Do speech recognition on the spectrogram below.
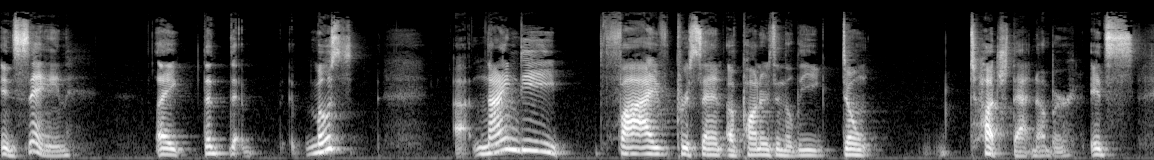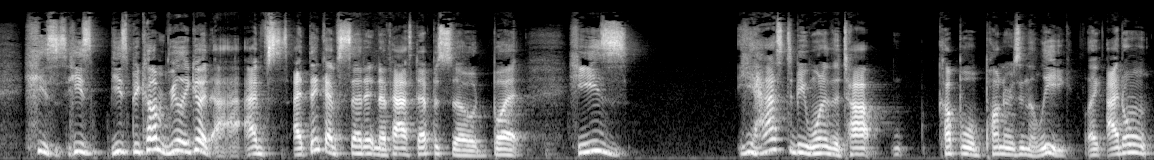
insane. Like the, the most uh, 95% of punters in the league don't touch that number. It's he's he's he's become really good. I, I've I think I've said it in a past episode, but he's he has to be one of the top couple punters in the league. Like I don't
